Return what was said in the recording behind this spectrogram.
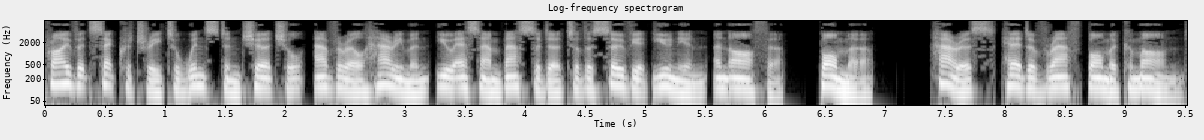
private secretary to Winston Churchill, Averell Harriman U.S. ambassador to the Soviet Union and Arthur Bomber Harris head of RAF Bomber Command.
